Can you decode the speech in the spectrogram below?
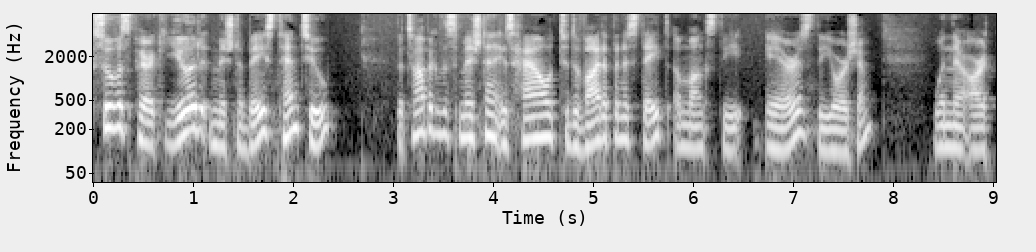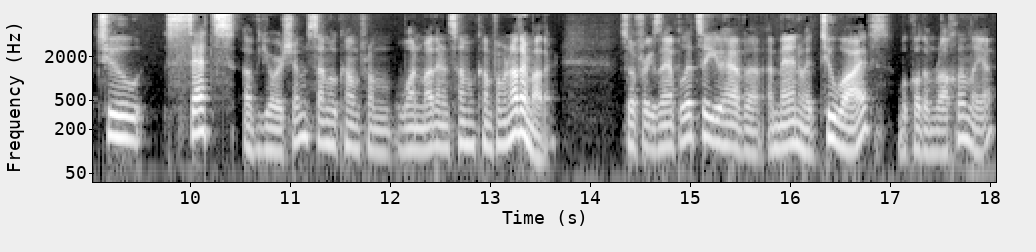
Ksuvas Perik Yud Mishnah Beis 10.2. The topic of this Mishnah is how to divide up an estate amongst the heirs, the Yorshim, when there are two sets of Yorshim, some who come from one mother and some who come from another mother. So, for example, let's say you have a, a man who had two wives, we'll call them Rachel and Leah,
